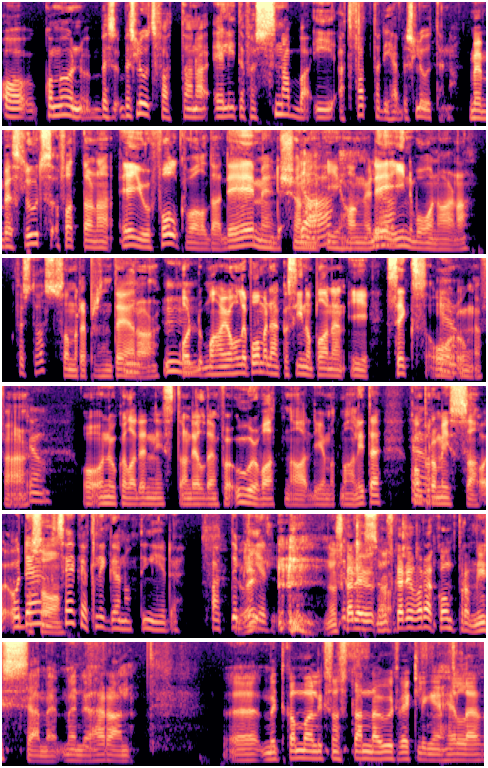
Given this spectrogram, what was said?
och kommunbeslutsfattarna är lite för snabba i att fatta de här besluten. Men beslutsfattarna är ju folkvalda, det är människorna Ja, i Hangö, det är ja. invånarna Förstås. som representerar. Mm, Och man har ju hållit på med den här kasinoplanen i sex år Ja, ungefär. ja. Och, och nu kallar Dennis Strandell den för urvattnad i och med att man har lite kompromissat. Och, och det så. säkert ligger någonting i det. Att det Nu är- blir, Nu ska blir det, nu ska det vara kompromisser med, med det här. Uh, men kan man liksom stanna utvecklingen heller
